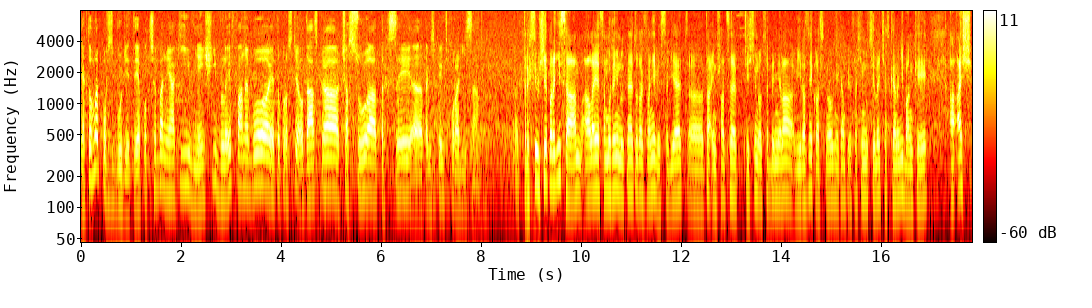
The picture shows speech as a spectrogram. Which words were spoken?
jak tohle povzbudit? Je potřeba nějaký vnější vliv, anebo je to prostě otázka času a trh si, eh, tak říkajíc, poradí sám? Trh si určitě poradí sám, ale je samozřejmě nutné to takzvaně vysedět. Eh, ta inflace v příštím roce by měla výrazně klesnout někam k inflačnímu cíli České národní banky a až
